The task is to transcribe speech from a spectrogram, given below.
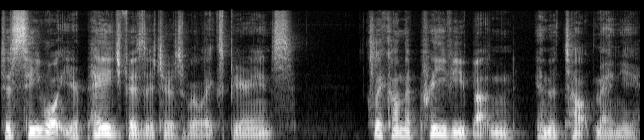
To see what your page visitors will experience, click on the Preview button in the top menu.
